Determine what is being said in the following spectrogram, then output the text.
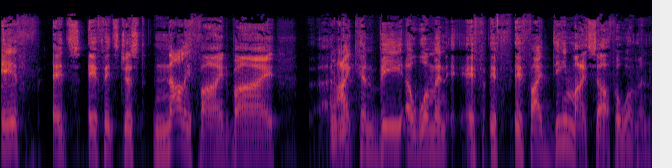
if it's if it's just nullified by mm-hmm. I can be a woman if if if I deem myself a woman.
